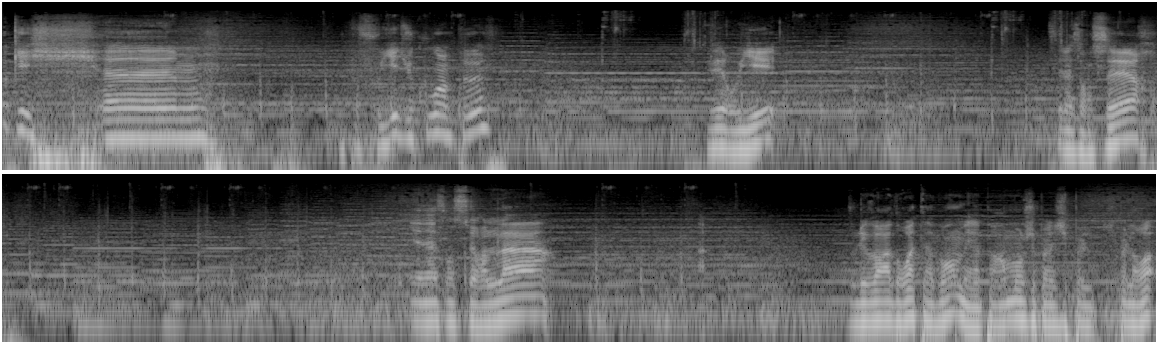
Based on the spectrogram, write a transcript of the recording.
Ok. Euh... Peut fouiller du coup un peu. Verrouiller. C'est l'ascenseur. Il y a un ascenseur là. Ah. Je voulais voir à droite avant, mais apparemment j'ai pas, pas, pas le droit.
